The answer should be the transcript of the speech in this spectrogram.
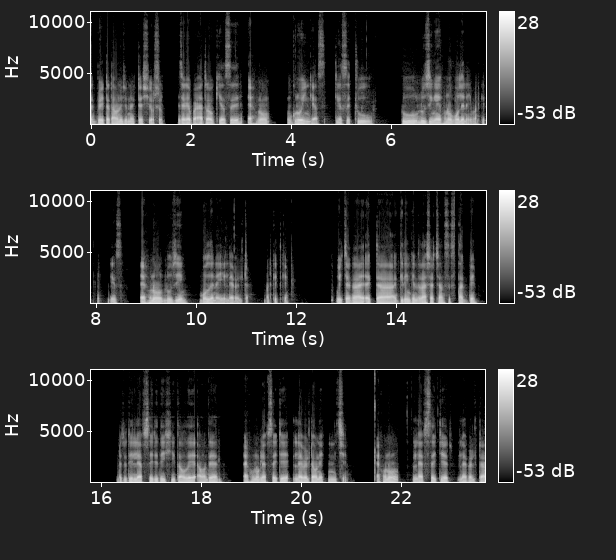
থাকবে, এটা ডাউনের জন্য একটা শিওর শট এই জায়গায় এটাও কি আছে? এখনও গ্রোয়িং এ আছে। ঠিক আছে? টু টু লুজিং এখনও বলে নাই মার্কেটকে ঠিক আছে? এখনও লুজিং বলে নাই এই লেভেলটা মার্কেটকে ওই জায়গায় একটা গ্রিন ক্যান্ডেল আসার চান্সেস থাকবে। আমরা যদি লেফট সাইডে দেখি, তাহলে আমাদের এখনও লেফট সাইডে লেভেলটা অনেক নিচে। এখনও লেফট সাইডের লেভেলটা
